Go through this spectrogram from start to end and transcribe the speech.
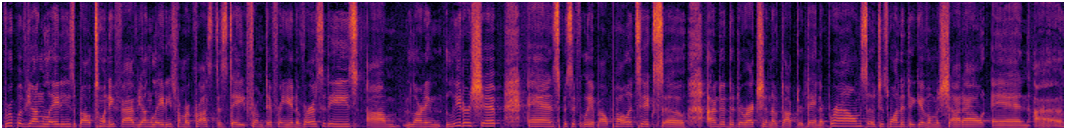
group of young ladies, about 25 young ladies from across the state from different universities, um, learning leadership and specifically about politics. So under the direction of Dr. Dana Brown. So just wanted to give them a shout out and uh,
